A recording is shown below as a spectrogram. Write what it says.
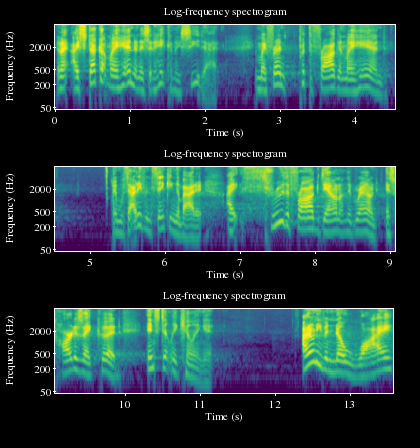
And I, I stuck up my hand and I said, Hey, can I see that? And my friend put the frog in my hand. And without even thinking about it, I threw the frog down on the ground as hard as I could, instantly killing it. I don't even know why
